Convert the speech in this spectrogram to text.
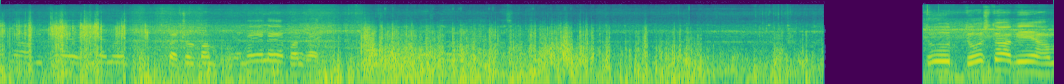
इसका अभी पूरा इंडियन ऑयल पेट्रोल पंप नया नया बन रहा है तो दोस्तों, अभी हम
